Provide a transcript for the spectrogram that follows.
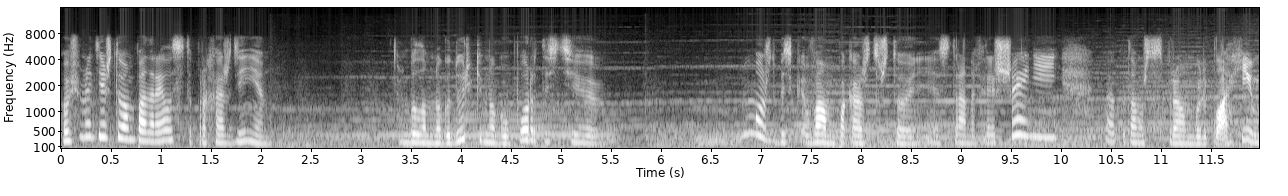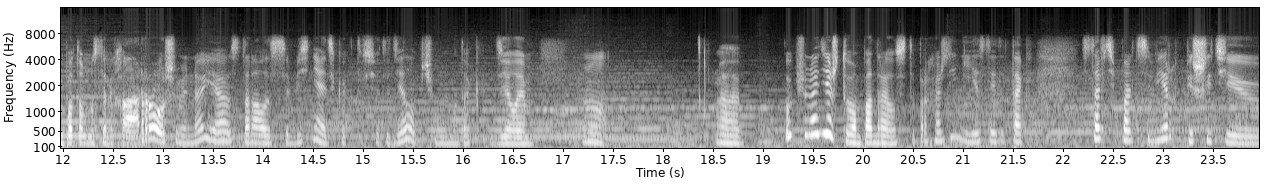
В общем, надеюсь, что вам понравилось это прохождение. Было много дурки, много упоротости. Может быть, вам покажется, что странных решений, э, потому что сперва мы были плохими, потом мы стали хорошими, но я старалась объяснять как-то все это дело, почему мы так делаем. М. А, В общем, надеюсь, что вам понравилось это прохождение. Если это так, ставьте пальцы вверх, пишите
